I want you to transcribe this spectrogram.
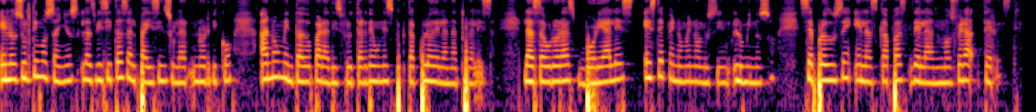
En los últimos años, las visitas al país insular nórdico han aumentado para disfrutar de un espectáculo de la naturaleza. Las auroras boreales, este fenómeno luminoso, se produce en las capas de la atmósfera terrestre.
